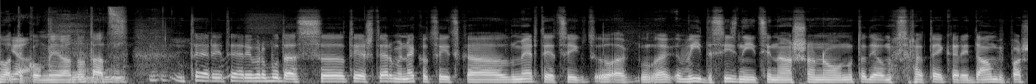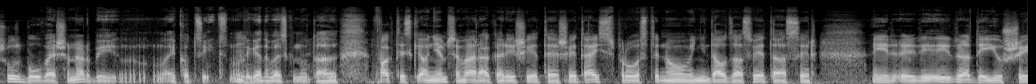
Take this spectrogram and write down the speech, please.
notikuma. Jo, nu, tāds... te, arī, te arī var būt tās tieši termini ekocīts kā mērķiecīga vides iznīcināšana. Nu, tad jau mēs varētu teikt, ka arī dambi pašu uzbūvēšana arī bija ekocīts. Nu, tikai tāpēc, ka nu, tā, faktiski jau ņemsim vērā, ka arī šie, te, šie te aizsprosti. Nu, Viņi daudzās vietās ir, ir, ir, ir radījuši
